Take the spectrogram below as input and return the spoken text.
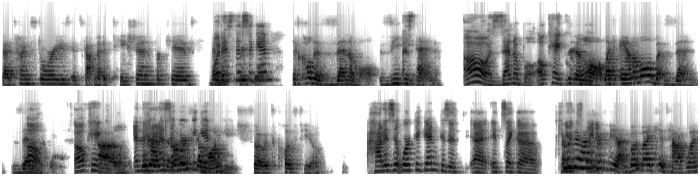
bedtime stories. It's got meditation for kids. What is this again? It's called a Zenimal, Z E N. Oh, a Zenimal. Okay, cool. Zenimal, like animal, but Zen. Zenimal. Oh, okay, cool. Um, and how does it work again? Long Beach, so it's close to you. How does it work again? Because it's uh, it's like a can you explain it? Me. Both my kids have one.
